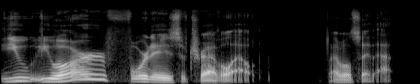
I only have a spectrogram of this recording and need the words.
you you are four days of travel out. I will say that.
